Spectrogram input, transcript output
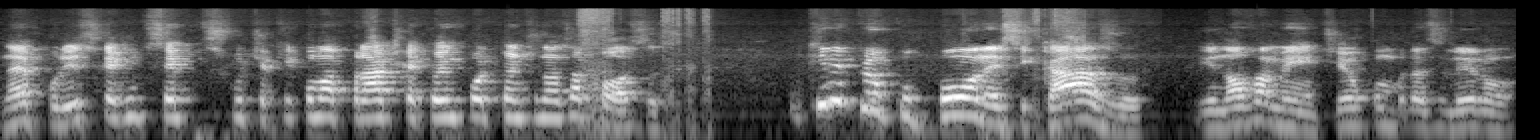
Né? Por isso que a gente sempre discute aqui como a prática é tão importante nas apostas. O que me preocupou nesse caso, e novamente, eu como brasileiro,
